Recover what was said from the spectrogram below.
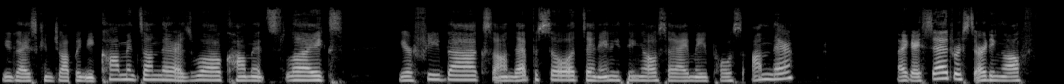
you guys can drop any comments on there as well comments, likes, your feedbacks on the episodes, and anything else that I may post on there. Like I said, we're starting off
